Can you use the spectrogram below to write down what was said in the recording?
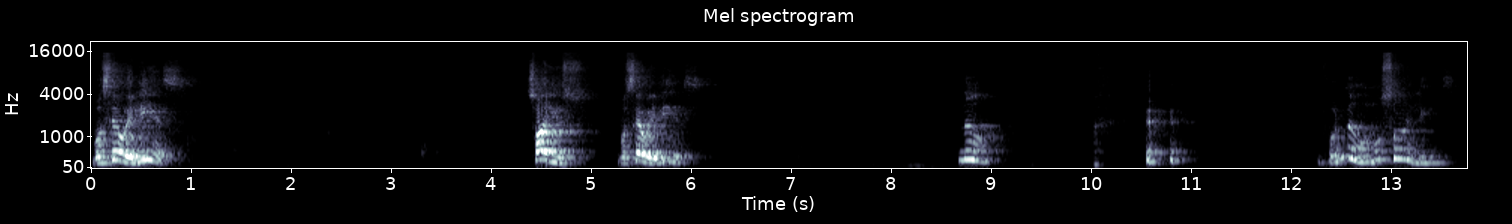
Você é o Elias? Só isso. Você é o Elias? Não. Ele falou, não, não sou Elias.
